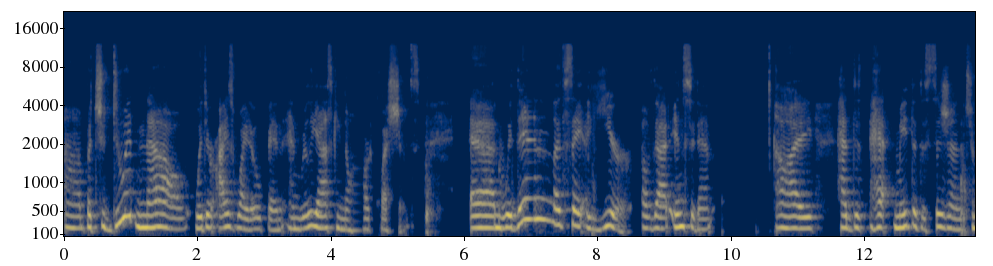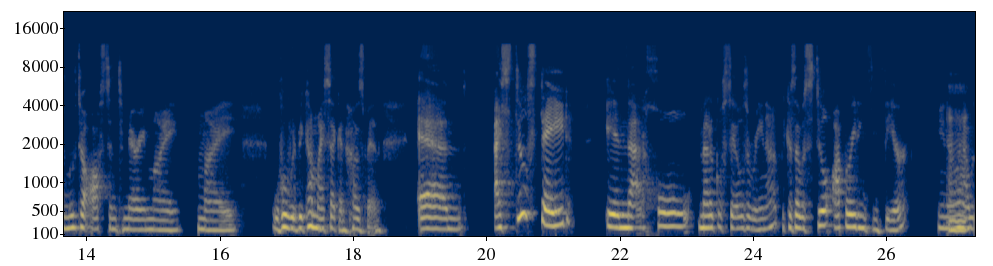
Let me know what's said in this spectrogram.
Uh, but you do it now with your eyes wide open and really asking the hard questions. And within, let's say, a year of that incident, I had, de- had made the decision to move to Austin to marry my my who would become my second husband. And I still stayed in that whole medical sales arena because I was still operating from fear, you know, mm-hmm. and I was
